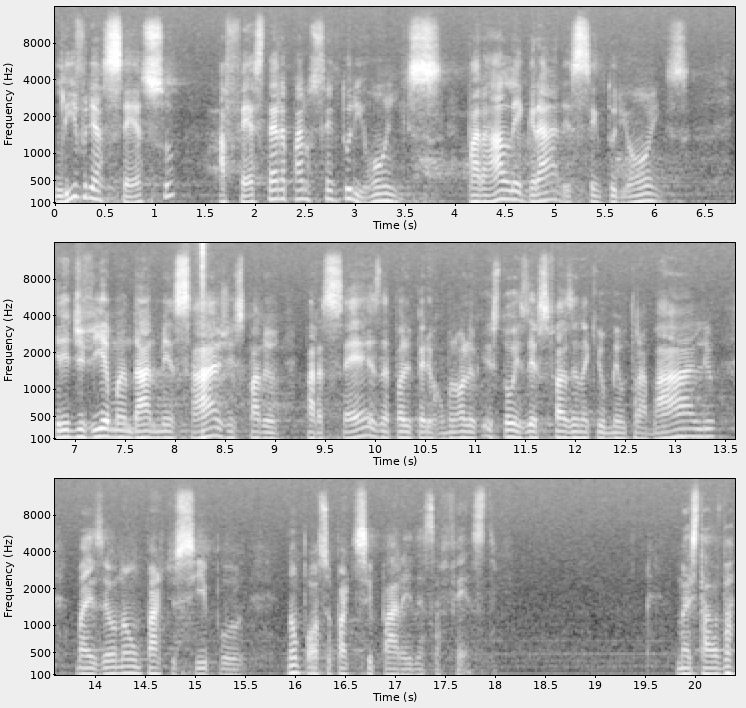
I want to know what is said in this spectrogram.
livre acesso, a festa era para os centuriões, para alegrar esses centuriões. Ele devia mandar mensagens para, para César, para o Império Romano: olha, eu estou fazendo aqui o meu trabalho, mas eu não participo, não posso participar aí dessa festa. Mas estava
